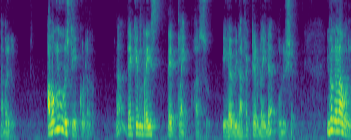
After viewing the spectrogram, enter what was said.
நபர்கள். அவங்களும் ஒரு stake holder they can raise their claim also we have been affected by the pollution இவங்கெல்லாம் ஒரு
